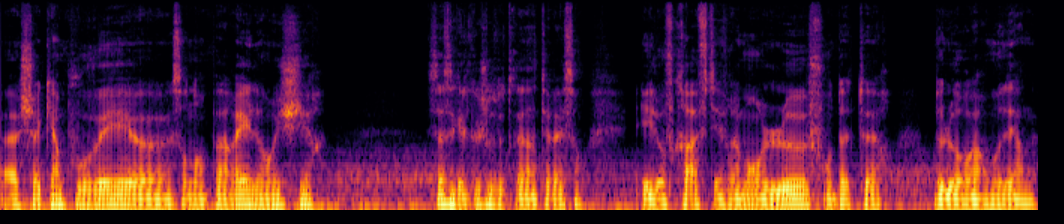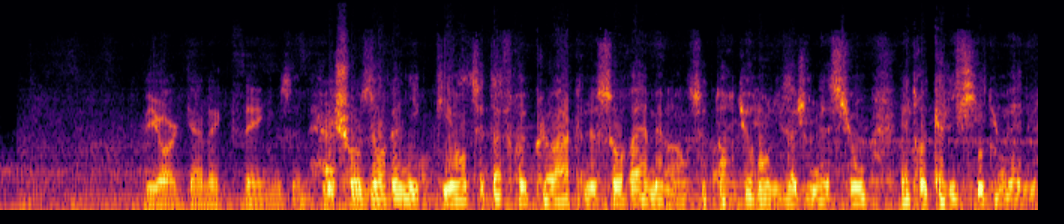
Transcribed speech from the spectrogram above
Euh, chacun pouvait euh, s'en emparer et l'enrichir. Ça, c'est quelque chose de très intéressant. Et Lovecraft est vraiment le fondateur de l'horreur moderne. Les choses organiques qui hantent cet affreux cloaque ne sauraient, même en se torturant l'imagination, être qualifiées d'humaines.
